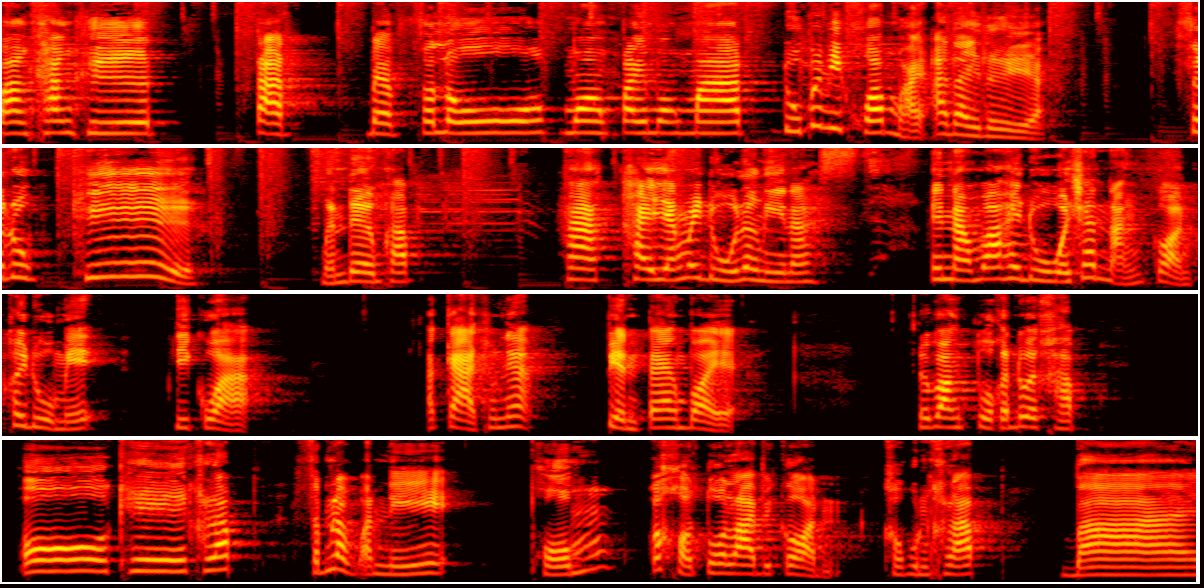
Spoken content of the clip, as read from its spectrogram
บางครั้งคือ ตัดแบบสโลมองไปมองมา ดูไม่มีความหมายอะไรเลยอะสรุปคือเหมือนเดิมครับ หากใครยังไม่ดูเรื่องนี้นะแนะนำว่าให้ดูเวอร์ชันหนังก่อนค่อยดูเมะดีกว่า อากาศช่วงเนี้ยเปลี่ยนแปลงบ่อยระวังตัวกันด้วยครับ โอเคครับสำหรับวันนี้ ผมก็ขอตัวลาไปก่อน ขอบคุณครับ บาย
